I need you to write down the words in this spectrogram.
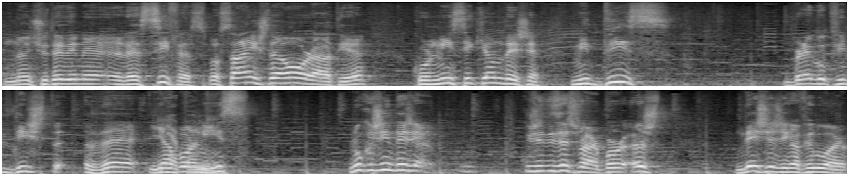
Në qytetin e Recifes, po sa ishte ora atje? kur nisi kjo ndeshje midis Bregut të Fildishtë dhe Japonisë. Nuk është një ndeshje kush e di se çfarë, por është ndeshja që ka filluar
